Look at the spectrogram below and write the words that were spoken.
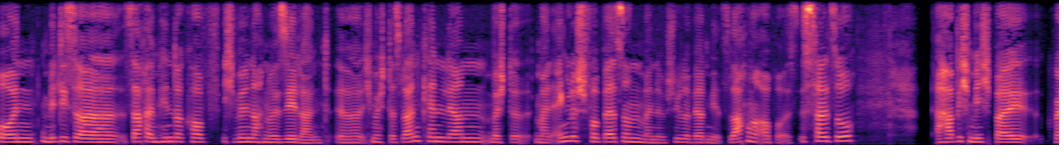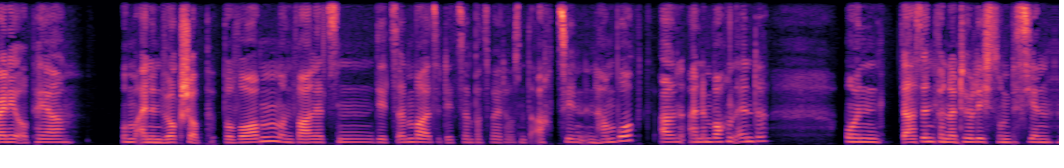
Und mit dieser Sache im Hinterkopf, ich will nach Neuseeland. Äh, ich möchte das Land kennenlernen, möchte mein Englisch verbessern. Meine Schüler werden jetzt lachen, aber es ist halt so. Habe ich mich bei Granny Au pair um einen Workshop beworben und war letzten Dezember, also Dezember 2018 in Hamburg an einem Wochenende und da sind wir natürlich so ein bisschen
